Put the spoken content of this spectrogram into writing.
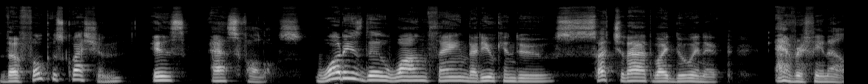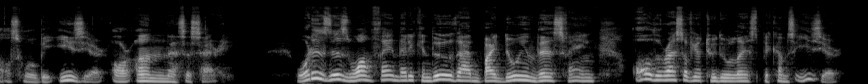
The focus question is as follows What is the one thing that you can do such that by doing it, everything else will be easier or unnecessary? What is this one thing that you can do that by doing this thing, all the rest of your to do list becomes easier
